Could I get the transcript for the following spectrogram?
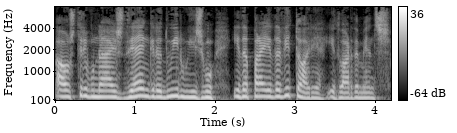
aos tribunais de Angra do Heroísmo e da Praia da Vitória, Eduardo Mendes.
